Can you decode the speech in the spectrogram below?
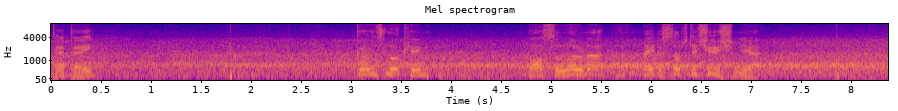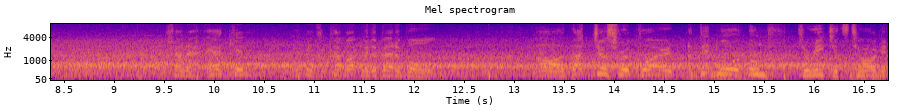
Pepe goes looking. Barcelona haven't made a substitution yet. Caner Erkin Needed to come up with a better ball. Oh, that just required a bit more oomph to reach its target.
